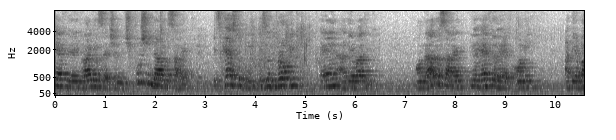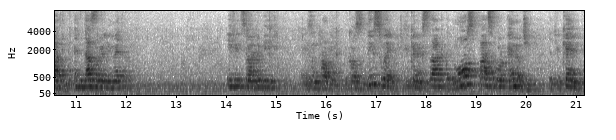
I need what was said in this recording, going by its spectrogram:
have the driver section which pushing the other side. It has to be isentropic and adiabatic. On the other side, you have to have only adiabatic, and it doesn't really matter if it's going to be isentropic, because this way you can extract the most possible energy that you can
